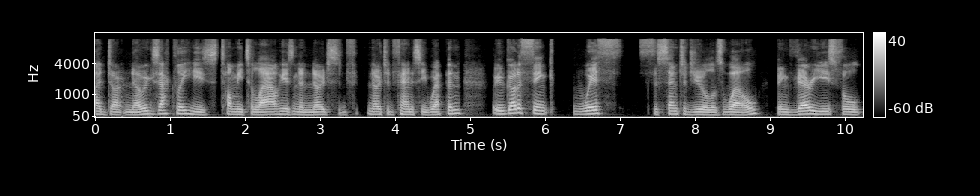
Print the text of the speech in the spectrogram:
I don't know exactly. He's Tommy Talau. He isn't a noted noted fantasy weapon. You've got to think with the center duel as well, being very useful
